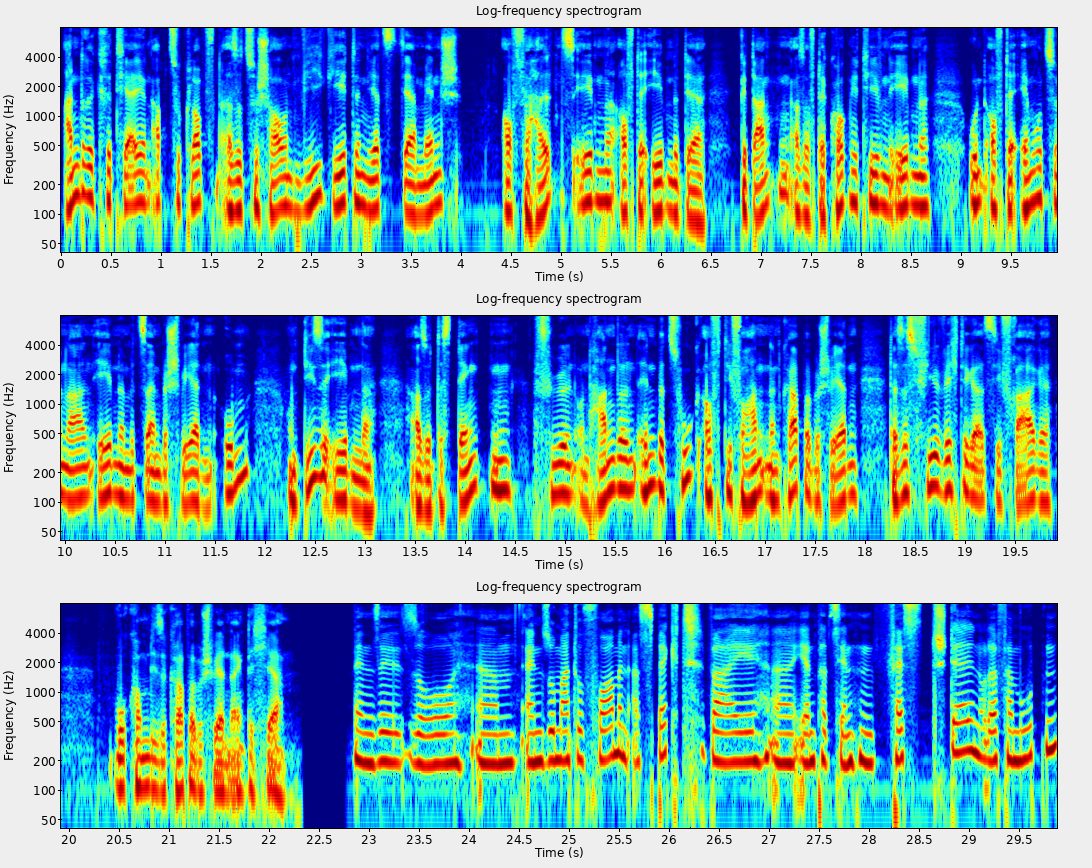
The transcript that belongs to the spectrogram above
andere Kriterien abzuklopfen, also zu schauen, wie geht denn jetzt der Mensch auf Verhaltensebene, auf der Ebene der Gedanken, also auf der kognitiven Ebene und auf der emotionalen Ebene mit seinen Beschwerden um. Und diese Ebene, also das Denken, Fühlen und Handeln in Bezug auf die vorhandenen Körperbeschwerden, das ist viel wichtiger als die Frage, wo kommen diese Körperbeschwerden eigentlich her? wenn Sie so ähm, einen somatoformen Aspekt bei äh, Ihren Patienten feststellen oder vermuten,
